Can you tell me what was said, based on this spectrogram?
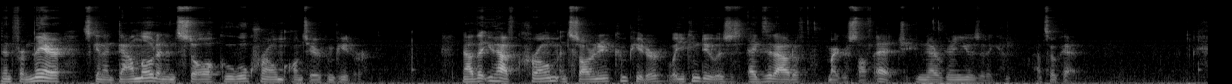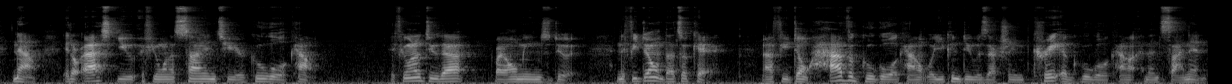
Then from there, it's going to download and install Google Chrome onto your computer. Now that you have Chrome installed on your computer, what you can do is just exit out of Microsoft Edge. You're never going to use it again. That's okay. Now, it'll ask you if you want to sign into your Google account. If you want to do that, by all means do it. And if you don't, that's okay. Now, if you don't have a Google account, what you can do is actually create a Google account and then sign in.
